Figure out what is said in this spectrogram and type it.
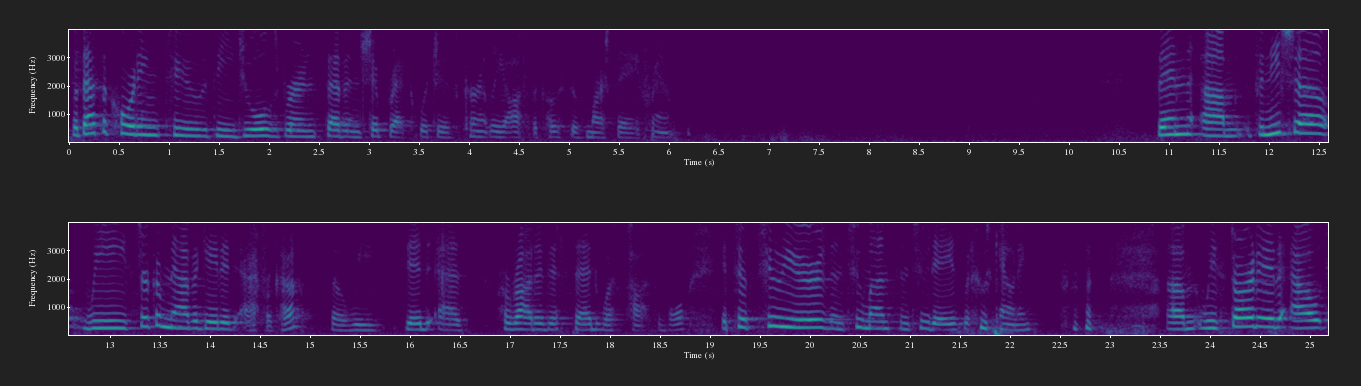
But that's according to the Jules Verne 7 shipwreck, which is currently off the coast of Marseille, France. Then um, Phoenicia, we circumnavigated Africa, so we did as Herodotus said was possible. It took two years and two months and two days, but who's counting? um, we started out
